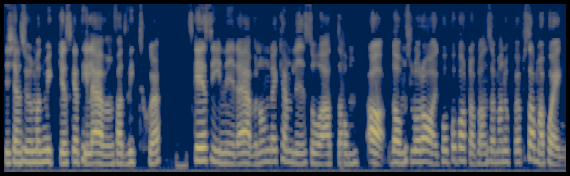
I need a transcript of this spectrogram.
Det känns ju som att mycket ska till även för att Vittsjö ska ge sig in i det, även om det kan bli så att de, ja, de slår AIK på bortaplan så är man uppe på samma poäng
